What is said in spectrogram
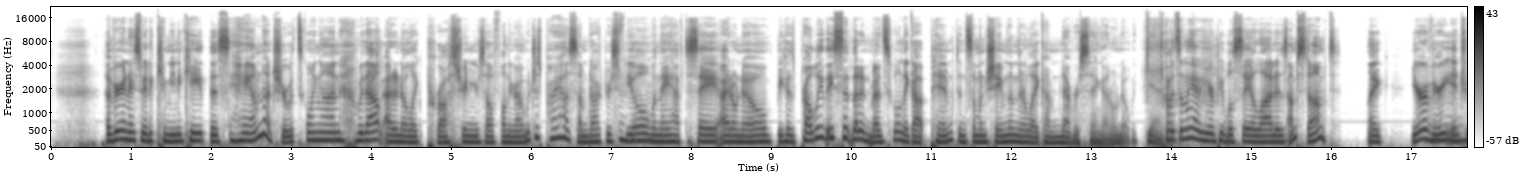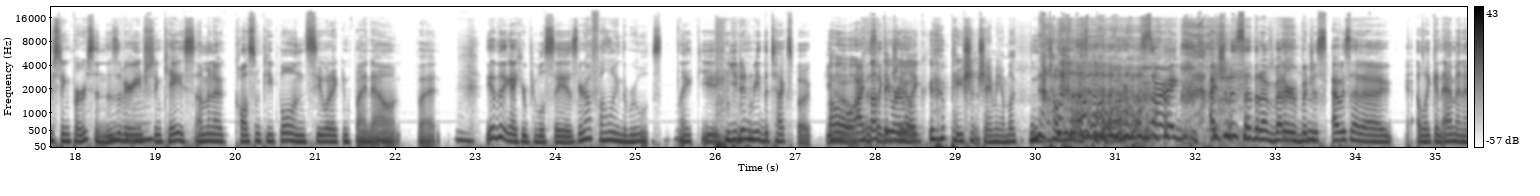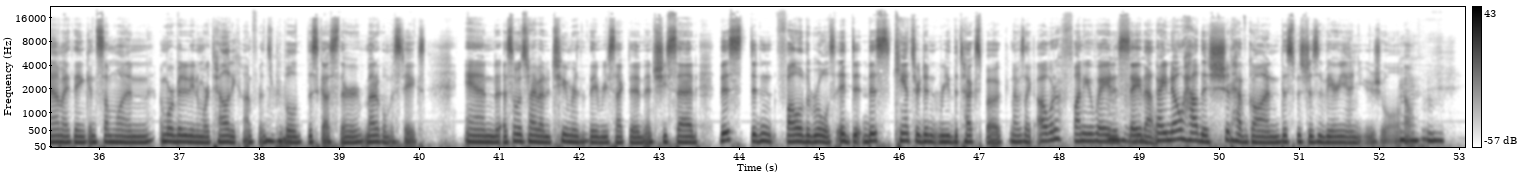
a very nice way to communicate this. Hey, I'm not sure what's going on without, I don't know, like prostrating yourself on the ground, which is probably how some doctors feel mm-hmm. when they have to say, I don't know, because probably they said that in med school and they got pimped and someone shamed them. They're like, I'm never saying I don't know again. but something I hear people say a lot is, I'm stumped. Like, you're a very mm-hmm. interesting person. This is a very mm-hmm. interesting case. I'm going to call some people and see what I can find out. But the other thing I hear people say is, you're not following the rules. Like, you, you didn't read the textbook. you oh. I That's thought like they were joke. like patient shaming. I'm like, no. tell me who these people are. Sorry, I should have said that I'm better. But just I was at a like an M and M, I think, and someone a morbidity and mortality conference where mm-hmm. people discuss their medical mistakes, and uh, someone was talking about a tumor that they resected, and she said this didn't follow the rules. It this cancer didn't read the textbook, and I was like, oh, what a funny way to say that. I know how this should have gone. This was just very unusual.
